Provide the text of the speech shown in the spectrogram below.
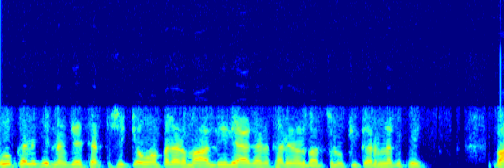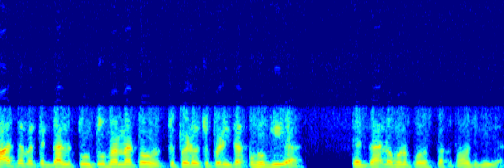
ਉਹ ਕਹਿੰਦੇ ਜੀ ਨੰਗੇ ਸਿਰ ਤੁਸੀਂ ਕਿਉਂ ਆ? ਪਹਿਲਾਂ ਰੁਮਾਲ ਨਹੀਂ ਲਿਆ ਗਿਆ ਤੇ ਸਾਡੇ ਨਾਲ ਬਦਸਲੂਕੀ ਕਰਨ ਲੱਗ ਪਏ। ਬਾਅਦ ਦੇ ਵਿੱਚ ਗੱਲ ਤੂੰ ਤੂੰ ਮੈਂ ਮੈਂ ਤੋਂ ਚਪੇੜੋ ਚਪੇੜੀ ਤੱਕ ਹੋ ਗਈ ਆ ਤੇ ਗੱਲ ਹੁਣ ਪੁਲਿਸ ਤੱਕ ਪਹੁੰਚ ਗਈ ਆ।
